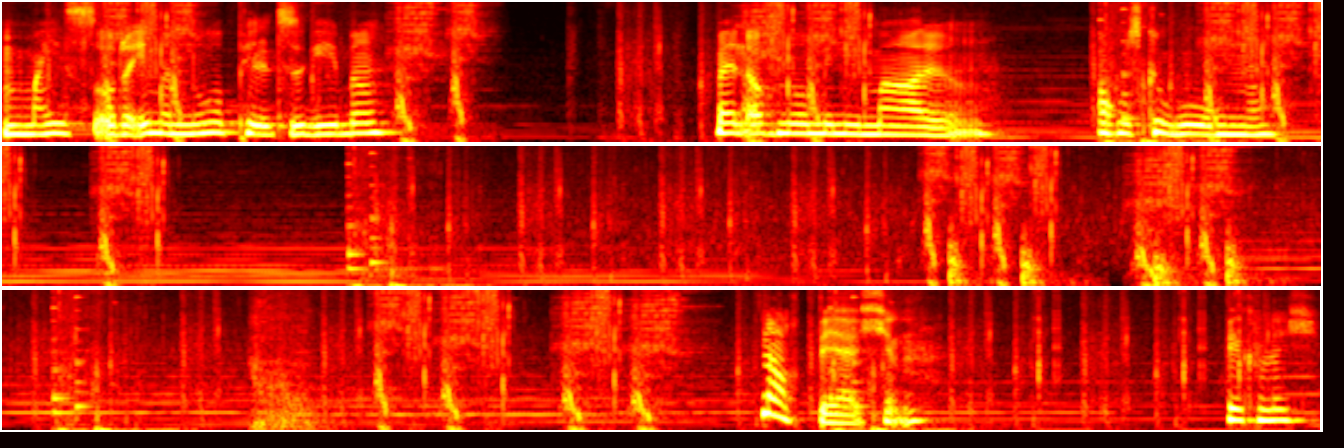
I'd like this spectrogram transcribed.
Mais oder immer nur Pilze gebe. Wenn auch nur minimal ausgewogen. Noch Bärchen. Wirklich?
